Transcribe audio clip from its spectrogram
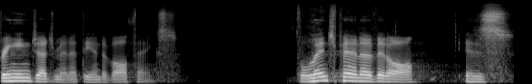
bringing judgment at the end of all things. The linchpin of it all is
